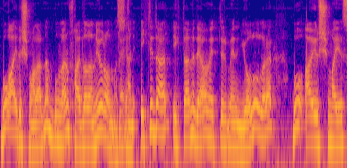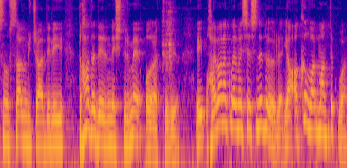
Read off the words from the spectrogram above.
bu ayrışmalardan bunların faydalanıyor olması. Evet. Yani iktidar, iktidarını devam ettirmenin yolu olarak bu ayrışmayı, sınıfsal mücadeleyi daha da derinleştirme olarak görüyor. E, hayvan hakları meselesinde de öyle. Ya akıl var, mantık var.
